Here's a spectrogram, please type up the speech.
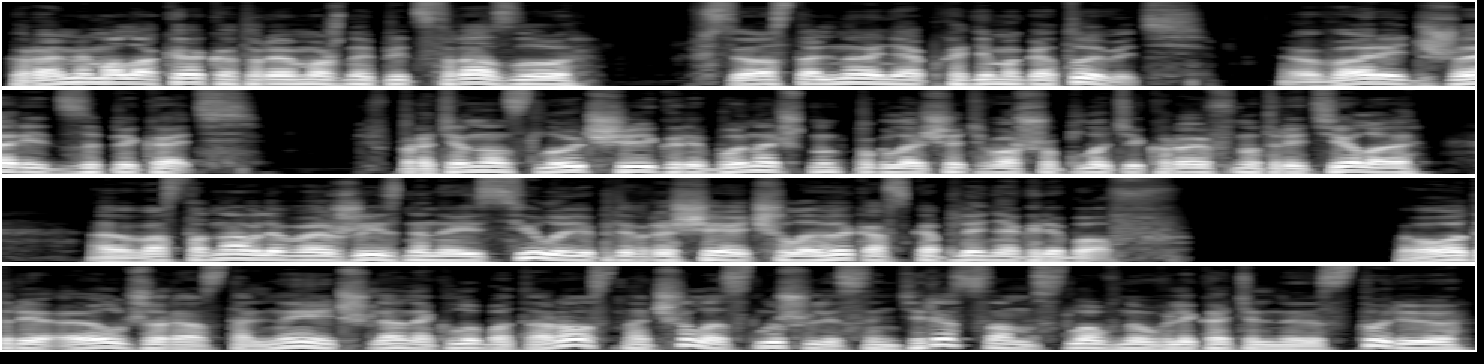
Кроме молока, которое можно пить сразу, все остальное необходимо готовить. Варить, жарить, запекать. В противном случае грибы начнут поглощать вашу плоть и кровь внутри тела, восстанавливая жизненные силы и превращая человека в скопление грибов. Одри, Элджер и остальные члены клуба Таро сначала слушали с интересом, словно увлекательную историю,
